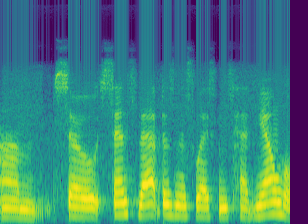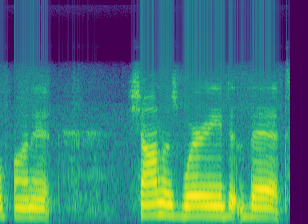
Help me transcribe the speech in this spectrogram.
Um, so since that business license had Meow Wolf on it, Sean was worried that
